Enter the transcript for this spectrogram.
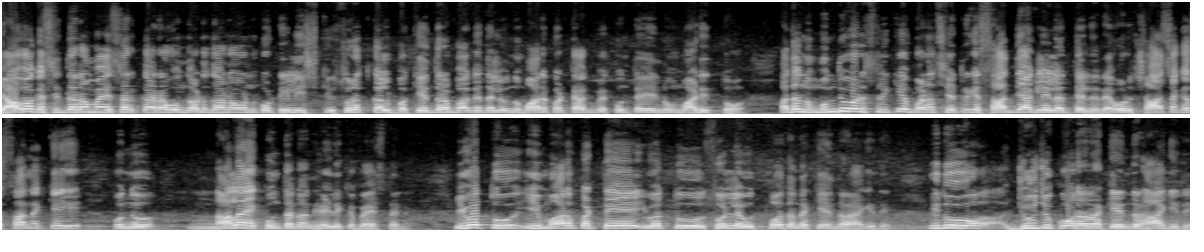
ಯಾವಾಗ ಸಿದ್ದರಾಮಯ್ಯ ಸರ್ಕಾರ ಒಂದು ಅನುದಾನವನ್ನು ಕೊಟ್ಟು ಇಲ್ಲಿ ಸುರತ್ಕಲ್ ಕೇಂದ್ರ ಭಾಗದಲ್ಲಿ ಒಂದು ಮಾರುಕಟ್ಟೆ ಆಗಬೇಕು ಅಂತ ಏನು ಮಾಡಿತ್ತು, ಅದನ್ನು ಮುಂದುವರಿಸಲಿಕ್ಕೆ ಬಡ ಶೆಟ್ಟರಿಗೆ ಸಾಧ್ಯ ಆಗಲಿಲ್ಲ ಅಂತ ಹೇಳಿದರೆ, ಅವರು ಶಾಸಕ ಸ್ಥಾನಕ್ಕೆ ಒಂದು ನಾಲಾಯಕು ಅಂತ ನಾನು ಹೇಳಲಿಕ್ಕೆ ಬಯಸ್ತೇನೆ. ಇವತ್ತು ಈ ಮಾರುಕಟ್ಟೆ ಇವತ್ತು ಸೊಳ್ಳೆ ಉತ್ಪಾದನಾ ಕೇಂದ್ರ ಆಗಿದೆ. ಇದು ಜೂಜುಕೋರರ ಕೇಂದ್ರ ಆಗಿದೆ.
